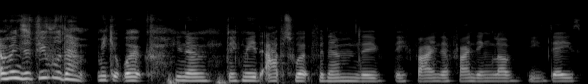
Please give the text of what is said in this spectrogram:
I mean, there's people that make it work. You know, they've made apps work for them. They they find they're finding love these days.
